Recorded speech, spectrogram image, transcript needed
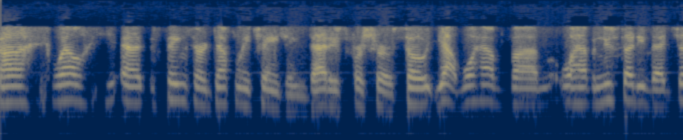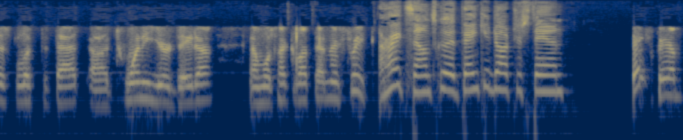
Uh, well, uh, things are definitely changing. That is for sure. So yeah, we'll have um, we'll have a new study that just looked at that uh, 20 year data, and we'll talk about that next week. All right. Sounds good. Thank you, Dr. Stan. Thanks, Pam.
